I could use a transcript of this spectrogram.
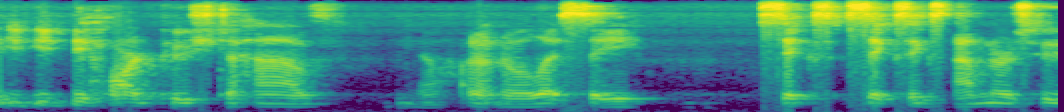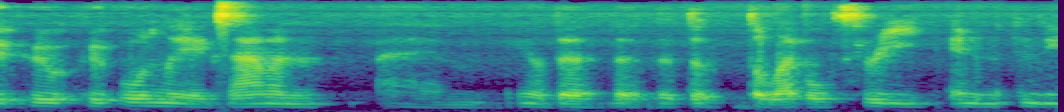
you'd be hard pushed to have you know I don't know, let's say six six examiners who who, who only examine. um, You know the, the, the, the, the level three in, in the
